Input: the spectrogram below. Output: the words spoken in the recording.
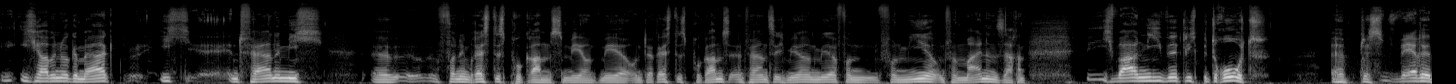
Ich habe nur gemerkt, ich entferne mich äh, von dem Rest des Programms mehr und mehr. Und der Rest des Programms entfernt sich mehr und mehr von, von mir und von meinen Sachen. Ich war nie wirklich bedroht. Äh, das wäre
